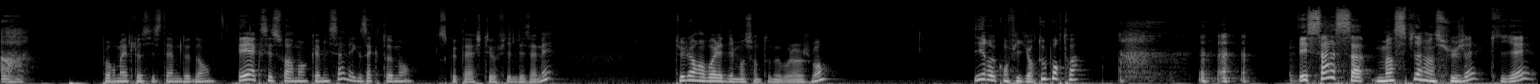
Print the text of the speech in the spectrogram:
Ah, pour mettre le système dedans. Et accessoirement, comme ils savent exactement ce que tu as acheté au fil des années, tu leur envoies les dimensions de ton nouveau logement, ils reconfigurent tout pour toi. Et ça, ça m'inspire un sujet qui est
